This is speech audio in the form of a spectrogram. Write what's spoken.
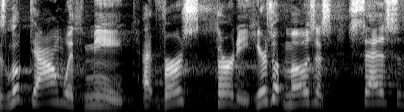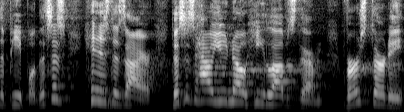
Because look down with me at verse 30. Here's what Moses says to the people. This is his desire. This is how you know he loves them. Verse 30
